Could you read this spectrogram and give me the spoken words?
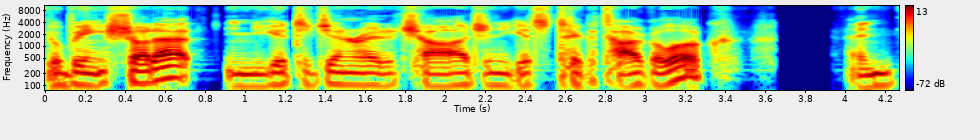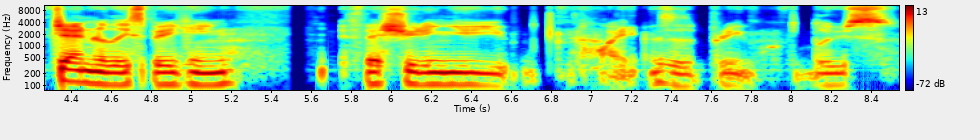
You're being shot at and you get to generate a charge and you get to take a target lock. And generally speaking, if they're shooting you, you like this is a pretty loose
